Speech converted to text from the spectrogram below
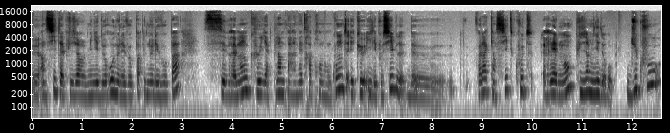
euh, un site à plusieurs milliers d'euros ne ne les vaut pas c'est vraiment qu'il y a plein de paramètres à prendre en compte et qu'il est possible de voilà qu'un site coûte réellement plusieurs milliers d'euros. Du coup,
